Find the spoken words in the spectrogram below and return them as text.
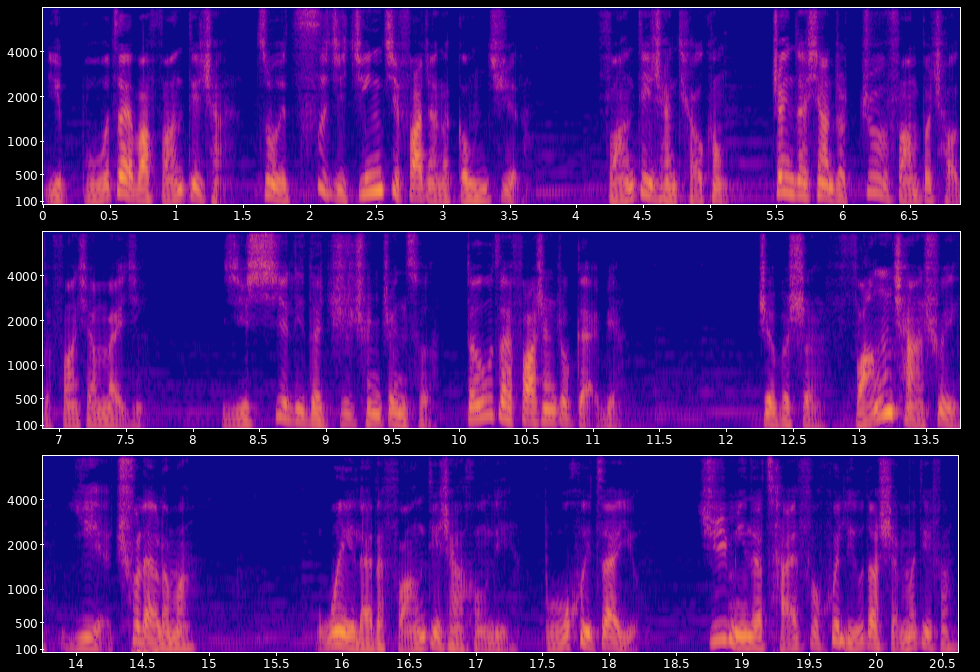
也不再把房地产作为刺激经济发展的工具了，房地产调控正在向着住房不炒的方向迈进，一系列的支撑政策都在发生着改变，这不是房产税也出来了吗？未来的房地产红利不会再有，居民的财富会流到什么地方？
